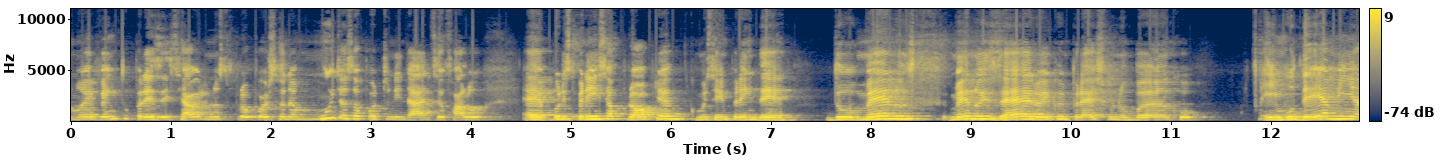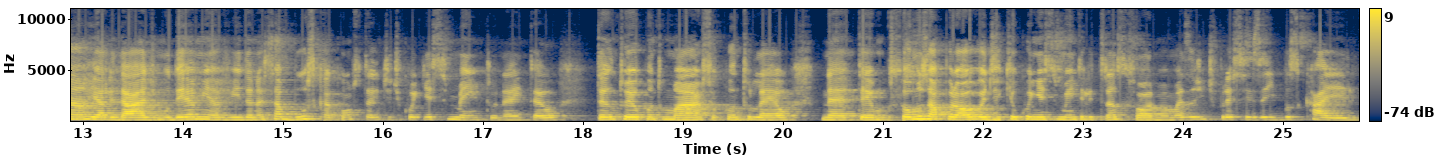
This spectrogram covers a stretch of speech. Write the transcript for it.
no evento presencial, ele nos proporciona muitas oportunidades. Eu falo é, por experiência própria, comecei a empreender do menos, menos zero aí com empréstimo no banco e mudei a minha realidade, mudei a minha vida nessa busca constante de conhecimento, né? Então, tanto eu quanto o Márcio, quanto o Léo, né, temos, somos a prova de que o conhecimento ele transforma, mas a gente precisa ir buscar ele,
